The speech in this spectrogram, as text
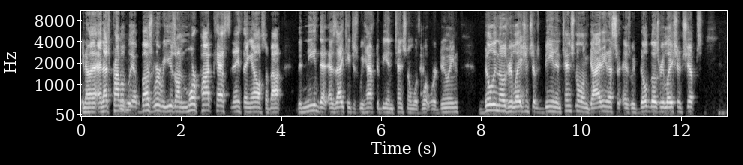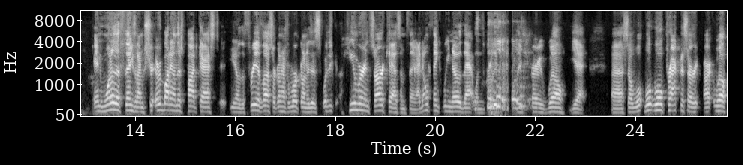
you know, and that's mm-hmm. probably a buzzword we use on more podcasts than anything else about the need that as ag teachers we have to be intentional with what we're doing, building those relationships, being intentional and guiding us as we build those relationships. And one of the things that I'm sure everybody on this podcast, you know, the three of us are going to have to work on is this what is humor and sarcasm thing. I don't think we know that one really, really very well yet. Uh, so we'll, we'll, we'll, practice our, our, well,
